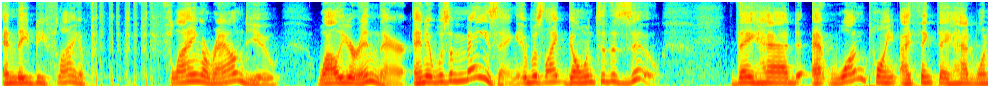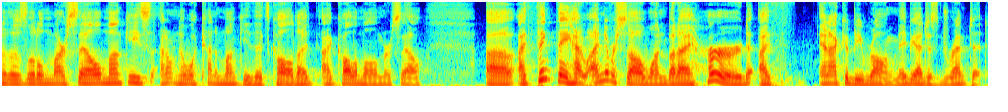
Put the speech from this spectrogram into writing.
and they'd be flying flying around you while you're in there. And it was amazing. It was like going to the zoo. They had, at one point, I think they had one of those little Marcel monkeys. I don't know what kind of monkey that's called. I, I call them all Marcel. Uh, I think they had, I never saw one, but I heard, I and I could be wrong. Maybe I just dreamt it.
